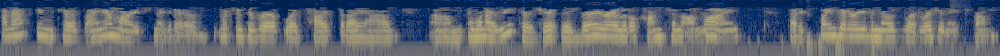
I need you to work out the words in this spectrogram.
I'm asking because I am Rh negative, which is a rare blood type that I have, um, and when I research it, there's very very little content online that explains it or even knows where it originates from.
